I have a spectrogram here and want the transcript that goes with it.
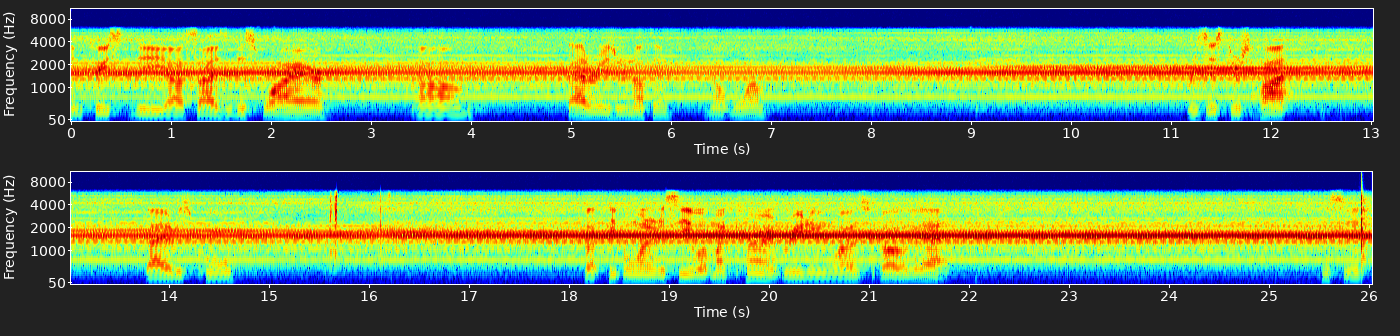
increase the uh, size of this wire Um, batteries are nothing, don't warm. Resistor's hot. Diode is cool. But people wanted to see what my current reading was. Oh, look at that. Let me see.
